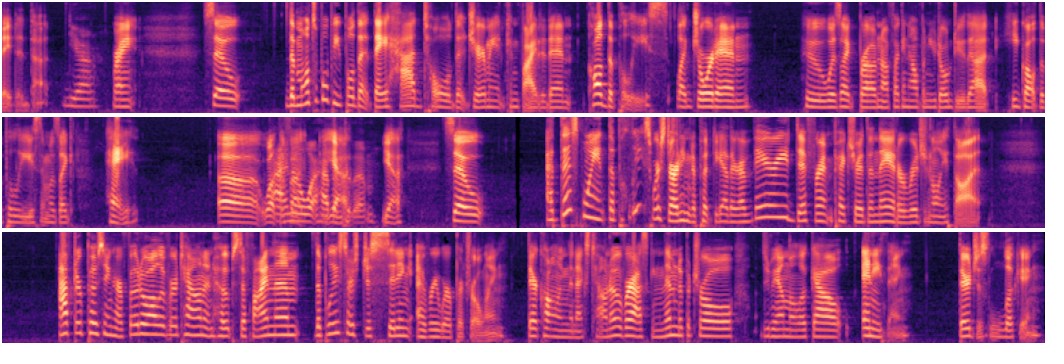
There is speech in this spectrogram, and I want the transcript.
they did that Yeah. right so the multiple people that they had told that jeremy had confided in called the police like jordan who was like bro i'm not fucking helping you don't do that he called the police and was like hey uh what the I know what happened yeah. to them. Yeah. So at this point, the police were starting to put together a very different picture than they had originally thought. After posting her photo all over town in hopes to find them, the police are just sitting everywhere patrolling. They're calling the next town over, asking them to patrol, to be on the lookout, anything. They're just looking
